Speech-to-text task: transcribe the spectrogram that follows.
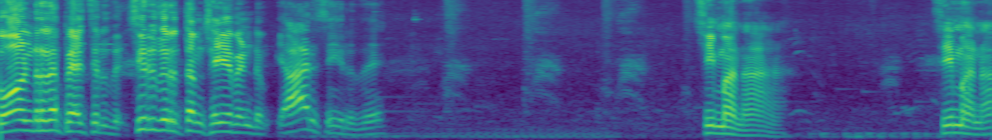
தோன்றத பேசுறது. சீர்திருத்தம் செய்ய வேண்டும். யார் செய்யறது? சீமானா? சீமானா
